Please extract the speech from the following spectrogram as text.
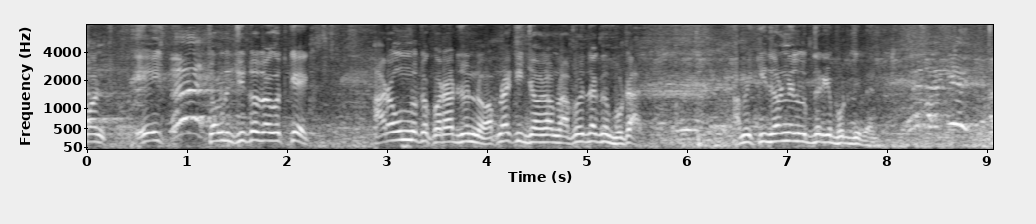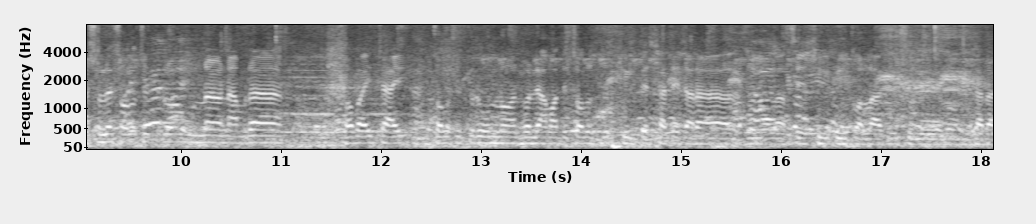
এখন এই চলচ্চিত্র জগৎকে আরও উন্নত করার জন্য আপনার কী জানান আপনি তো একজন ভোটার। আমি কী ধরনের লোকদেরকে ভোট দিবেন? আসলে চলচ্চিত্র উন্নয়ন আমরা সবাই চাই। চলচ্চিত্র উন্নয়ন হলে আমাদের চলচ্চিত্র শিল্পের সাথে যারা জড়িত আছে শিল্পী কলা কৌশলী এবং যারা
